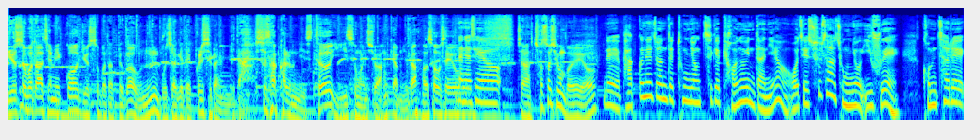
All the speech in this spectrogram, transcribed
뉴스보다 재밌고 뉴스보다 뜨거운 무적의 댓글 시간입니다. 시사 칼럼니스트 이승원 씨와 함께합니다. 어서 오세요. 네, 안녕하세요. 자, 첫 소식은 뭐예요? 네, 박근혜 전 대통령 측의 변호인단이요. 어제 수사 종료 이후에 검찰에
